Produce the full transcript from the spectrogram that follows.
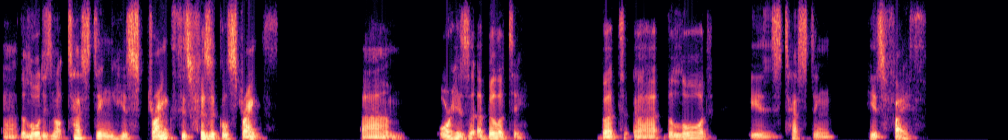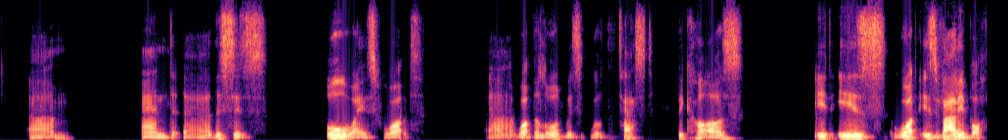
uh, the Lord is not testing his strength, his physical strength, um, or his ability, but uh, the Lord is testing his faith. Um, and uh, this is always what uh, what the Lord was, will test because it is what is valuable.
